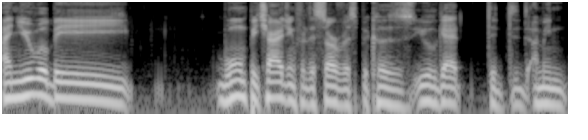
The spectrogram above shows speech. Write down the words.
And you will be won't be charging for this service because you'll get the. the- I mean,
